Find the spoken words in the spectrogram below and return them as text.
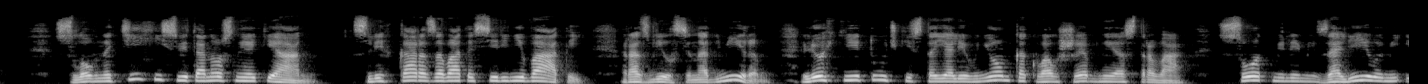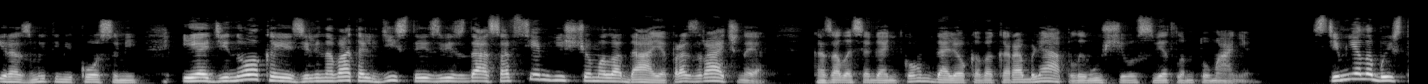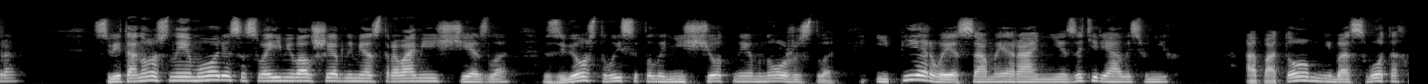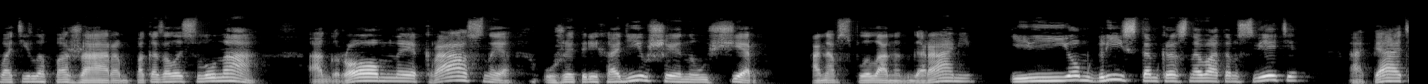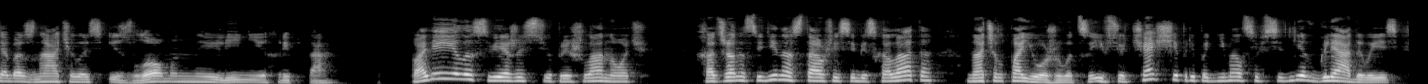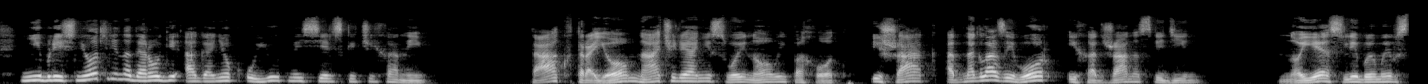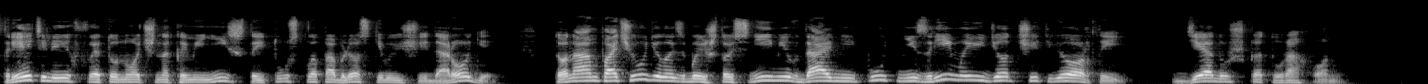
Словно тихий светоносный океан, слегка розовато-сиреневатый, разлился над миром, легкие тучки стояли в нем, как волшебные острова, с отмелями, заливами и размытыми косами, и одинокая зеленовато-льдистая звезда, совсем еще молодая, прозрачная, казалась огоньком далекого корабля, плывущего в светлом тумане. Стемнело быстро. Светоносное море со своими волшебными островами исчезло, звезд высыпало несчетное множество, и первое, самое раннее, затерялось в них. А потом небосвод охватило пожаром, показалась луна, огромная, красная, уже переходившая на ущерб. Она всплыла над горами, и в ее мглистом красноватом свете опять обозначилась изломанная линия хребта. Повеяло свежестью, пришла ночь. Хаджан Средин, оставшийся без халата, начал поеживаться и все чаще приподнимался в седле, вглядываясь, не блеснет ли на дороге огонек уютной сельской чеханы. Так втроем начали они свой новый поход. Ишак, Одноглазый вор и Хаджана Средин. Но если бы мы встретили их в эту ночь на каменистой, тускло поблескивающей дороге, то нам почудилось бы, что с ними в дальний путь незримо идет четвертый, дедушка Турахон.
